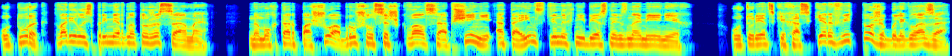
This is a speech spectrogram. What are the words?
у турок творилось примерно то же самое. На Мухтар-Пашу обрушился шквал сообщений о таинственных небесных знамениях. У турецких аскеров ведь тоже были глаза.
